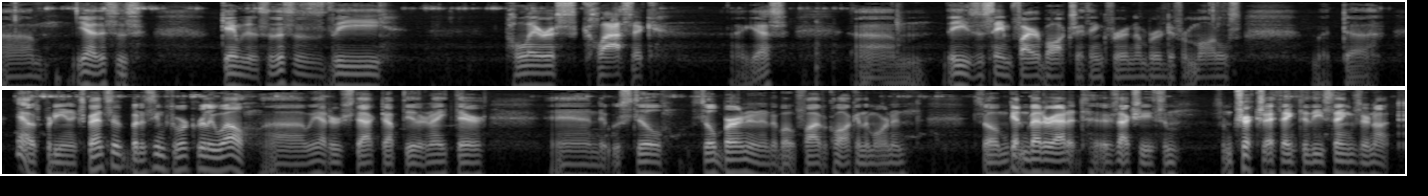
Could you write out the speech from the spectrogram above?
Um, yeah, this is game with it. So this is the Polaris Classic, I guess. Um, they use the same firebox, I think, for a number of different models. But uh, yeah, it was pretty inexpensive, but it seems to work really well. Uh, we had her stacked up the other night there, and it was still still burning at about five o'clock in the morning. So I'm getting better at it. There's actually some some tricks I think to these things. They're not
